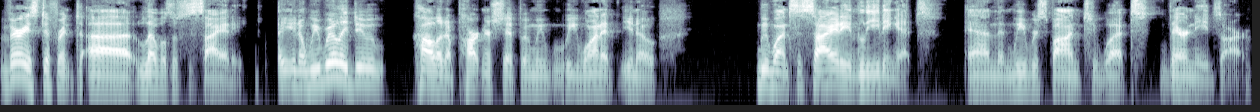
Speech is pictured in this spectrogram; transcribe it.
various different uh, levels of society. You know, we really do call it a partnership, and we we want it. You know, we want society leading it, and then we respond to what their needs are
